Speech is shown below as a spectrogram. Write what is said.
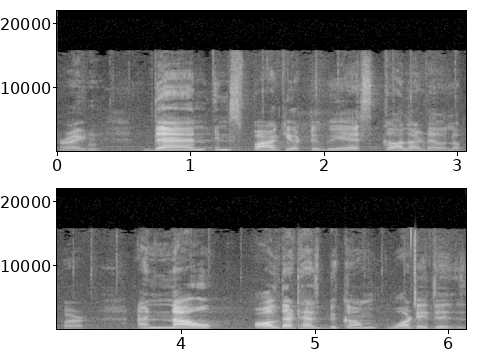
right? Mm-hmm. Then in Spark, you have to be a Scala developer. And now all that has become what it is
